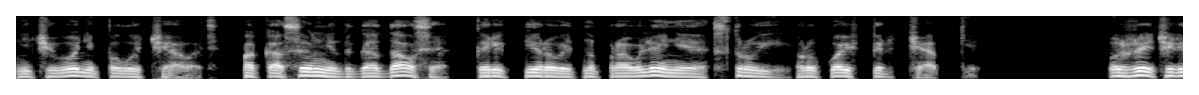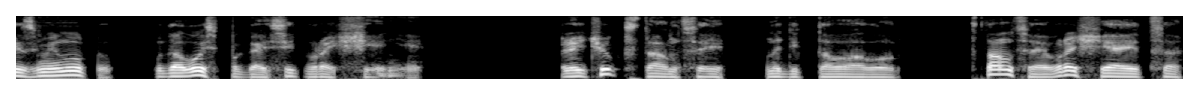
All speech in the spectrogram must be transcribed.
Ничего не получалось, пока Сэм не догадался корректировать направление струи рукой в перчатке. Уже через минуту удалось погасить вращение. «Лечу к станции», — надиктовал он. «Станция вращается.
